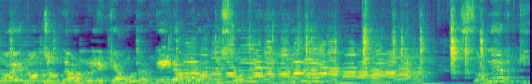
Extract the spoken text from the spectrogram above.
কয় রজব দেওয়ান হইলে কেমন? হয় এইটা মোটামুটি চলে চলে আর কি?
